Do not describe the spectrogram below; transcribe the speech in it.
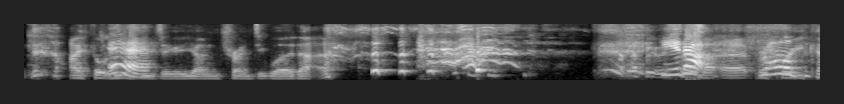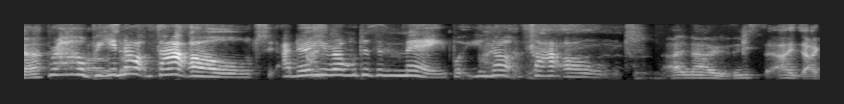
I thought Yeah. he was using a young trendy word at her. I thought he was You're not- that, uh, Rob. Rob, you're like- not that old. I know you're older than me, but you're not that old. I know. These, I, I,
